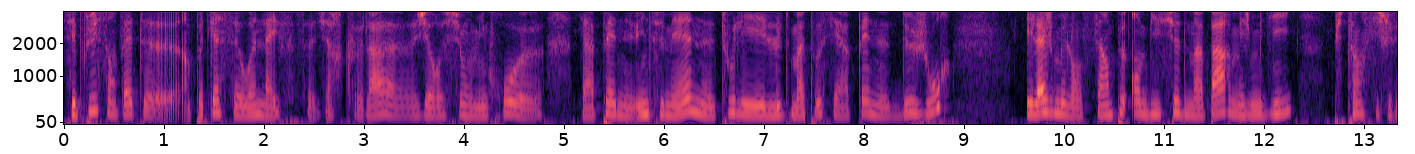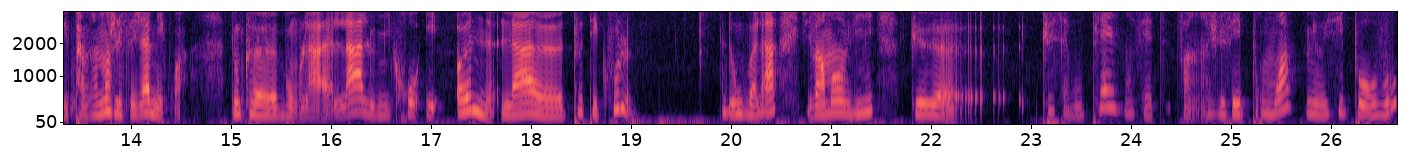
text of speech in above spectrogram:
C'est plus en fait un podcast One Life. Ça veut dire que là, j'ai reçu mon micro il y a à peine une semaine, tous les le matos il y a à peine deux jours. Et là, je me lance. C'est un peu ambitieux de ma part, mais je me dis, putain, si je le fais pas maintenant, je le fais jamais quoi. Donc bon, là, là, le micro est on, là, tout est cool. Donc voilà, j'ai vraiment envie que que ça vous plaise en fait. Enfin, je le fais pour moi, mais aussi pour vous,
